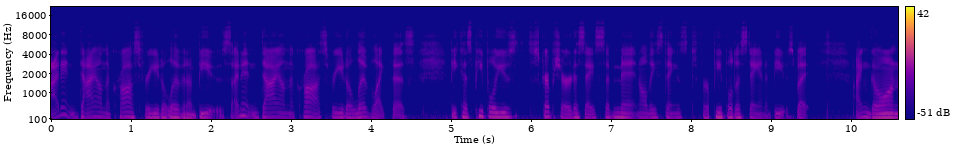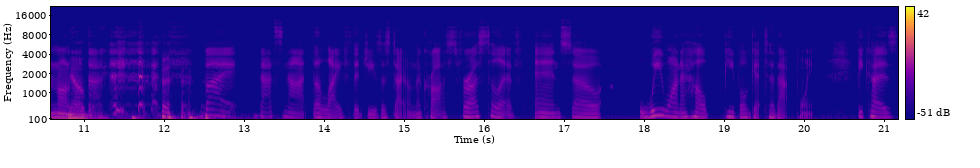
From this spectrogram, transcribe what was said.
I didn't die on the cross for you to live in abuse. I didn't die on the cross for you to live like this because people use scripture to say submit and all these things for people to stay in abuse. But I can go on and on No, about that. but that's not the life that Jesus died on the cross for us to live. And so we want to help people get to that point because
